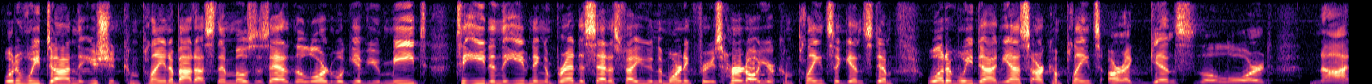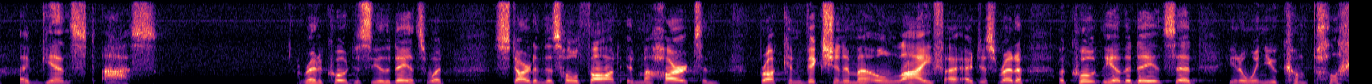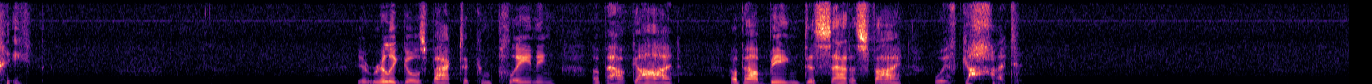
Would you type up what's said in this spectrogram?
What have we done that you should complain about us? Then Moses added, The Lord will give you meat to eat in the evening and bread to satisfy you in the morning, for he's heard all your complaints against him. What have we done? Yes, our complaints are against the Lord, not against us. I read a quote just the other day. It's what started this whole thought in my heart and brought conviction in my own life. I, I just read a, a quote the other day. It said, You know, when you complain, it really goes back to complaining about God, about being dissatisfied with God.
